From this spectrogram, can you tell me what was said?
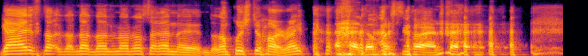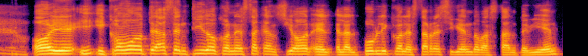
Guys, no, no, no, no, no nos hagan, eh, don't push too hard, right? Don't push too hard. Oye, ¿y, y cómo te has sentido con esta canción? El, el, el público la está recibiendo bastante bien.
